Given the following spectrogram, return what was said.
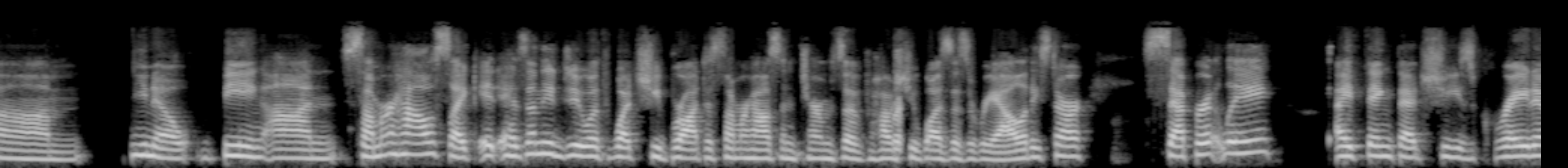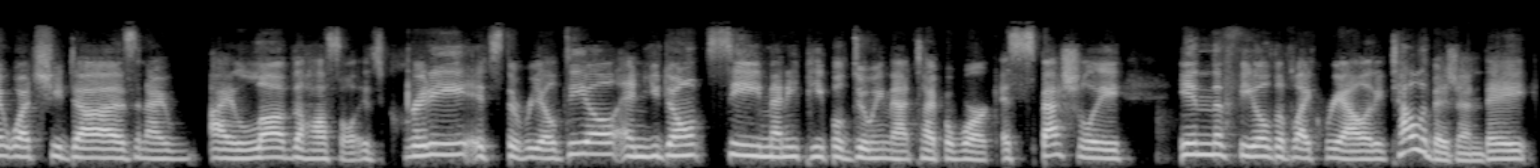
um you know, being on Summer House, like it has nothing to do with what she brought to Summer House in terms of how she was as a reality star. Separately, I think that she's great at what she does and I I love the hustle. It's gritty, it's the real deal and you don't see many people doing that type of work, especially in the field of like reality television. They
